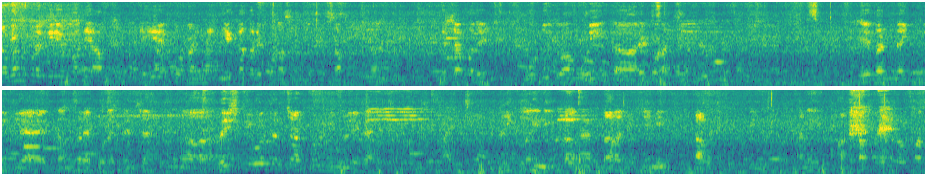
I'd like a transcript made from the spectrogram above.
त्या प्रक्रियेमध्ये आमचे कुठेही रेकॉर्ड आणि एखादा रेकॉर्ड असं ते सापडलं त्याच्यामध्ये उर्दू किंवा मोडी रेकॉर्ड आहे हे दंड नाईक जे आहेत. त्यांचा रेकॉर्ड आहे. त्यांच्या रजिस्ट्रीवर त्यांच्या पूर्वी उल्लेख आहे. दाराची आणि आतापर्यंत जवळपास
